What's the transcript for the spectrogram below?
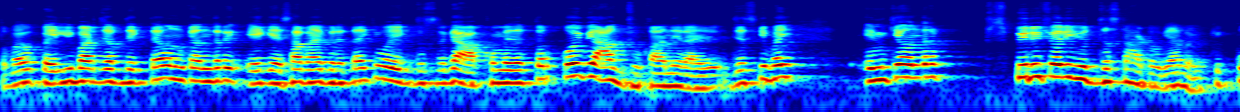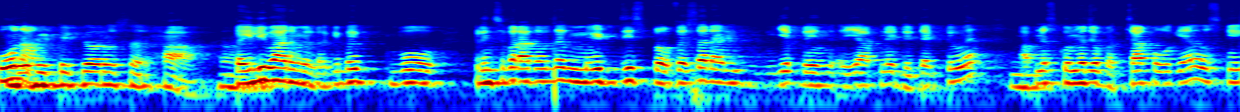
तो भाई वो पहली बार जब देखता है, उनके अंदर एक ऐसा वाइब रहता है कि वो एक दूसरे के आँखों में देखते हैं और कोई भी आँख झुका नहीं रहा है। जिसकी भाई, इनके अंदर स्पिरिचुअली युद्ध स्टार्ट हो गया भाई कि कौन और सर हाँ पहली बार मिल रहा कि भाई वो प्रिंसिपल आता बोलता है मीट दिस प्रोफेसर एंड ये ये अपने डिटेक्टिव है अपने स्कूल में जो बच्चा खो गया है उसकी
